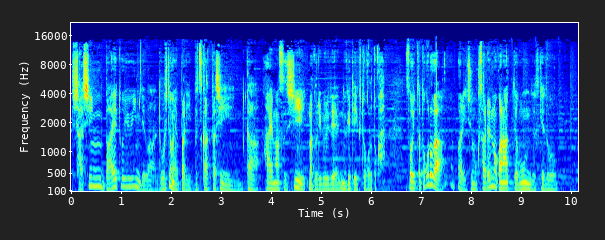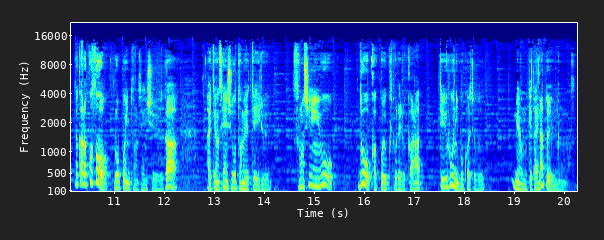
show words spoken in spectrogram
写真映えという意味ではどうしてもやっぱりぶつかったシーンが映えますし、まあ、ドリブルで抜けていくところとかそういったところがやっぱり注目されるのかなって思うんですけどだからこそローポイントの選手が相手の選手を止めているそのシーンをどうかっこよく撮れるかなっていうふうに僕はちょっと目を向けたいなというふうに思います。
